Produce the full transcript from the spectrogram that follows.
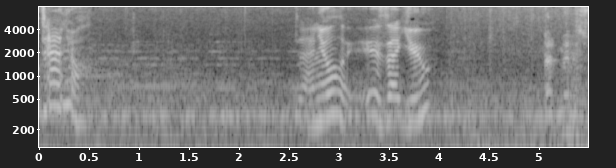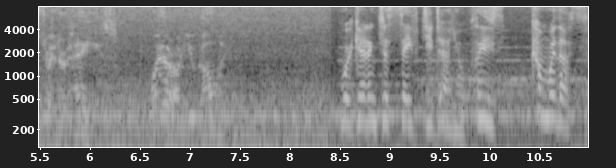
Daniel! Daniel, is that you? Administrator Hayes, where are you going? We're getting to safety, Daniel. Please, come with us.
